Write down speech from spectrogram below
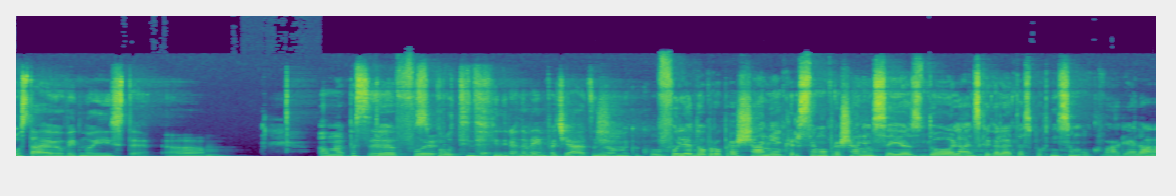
ostajajo vedno iste. Um, Um, ali pa se to ful- sproti definira. Ne vem, pač ja, zanima me, kako. Ful je dobro vprašanje, ker s tem vprašanjem se jaz do lanskega leta sploh nisem ukvarjala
